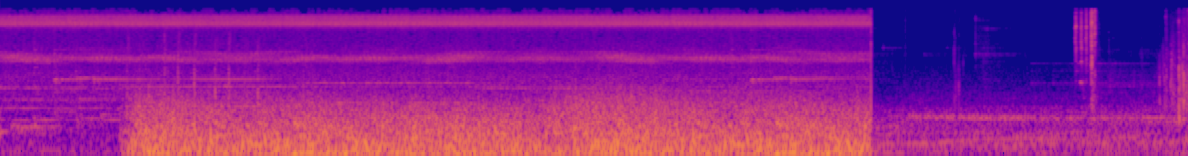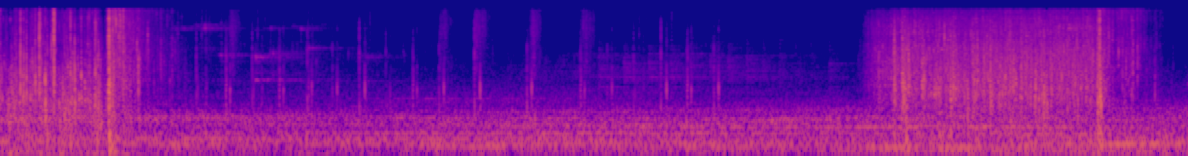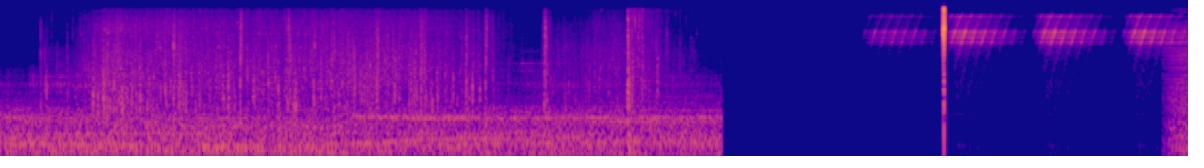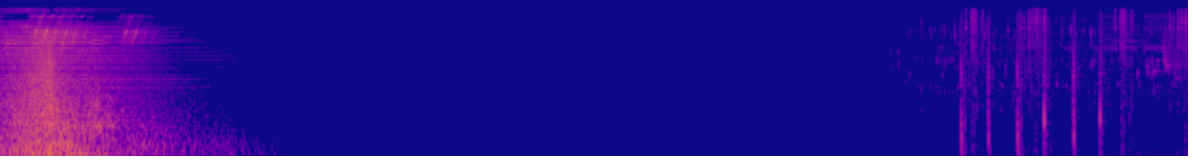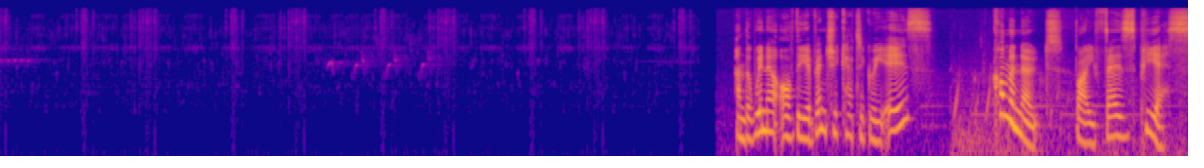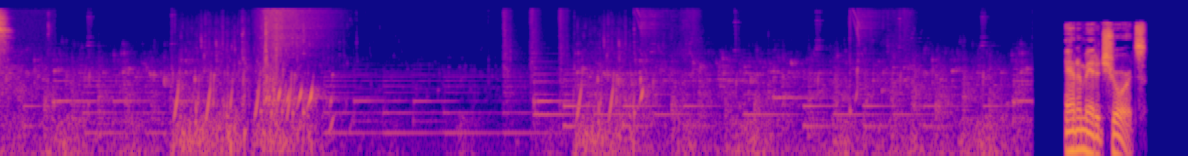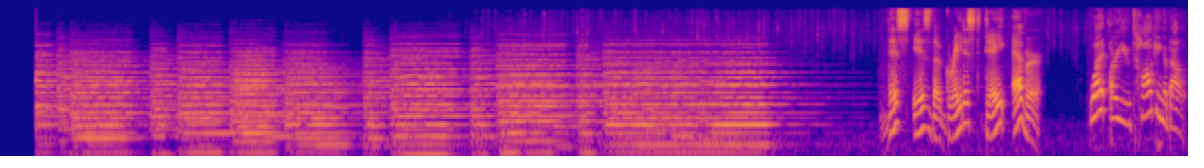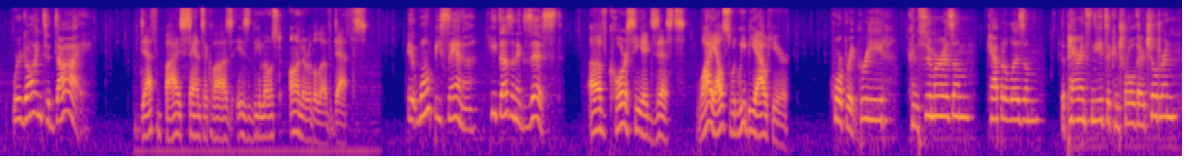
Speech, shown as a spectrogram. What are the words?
And the winner of the adventure category is Common Note by Fez PS. Animated shorts. Is the greatest day ever. What are you talking about? We're going to die. Death by Santa Claus is the most honorable of deaths. It won't be Santa. He doesn't exist. Of course he exists. Why else would we be out here? Corporate greed, consumerism, capitalism. The parents need to control their children.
